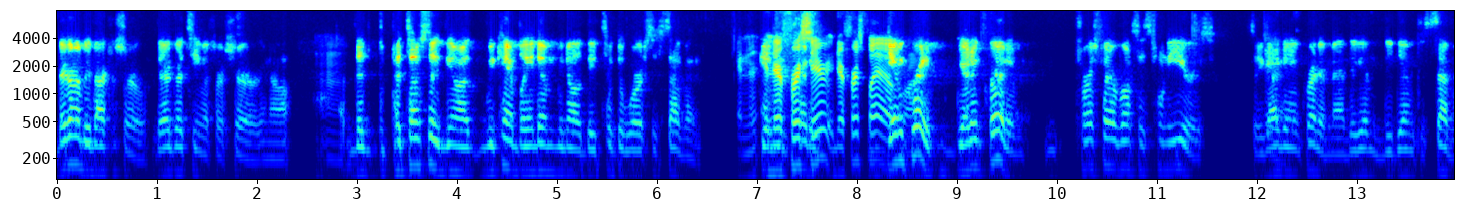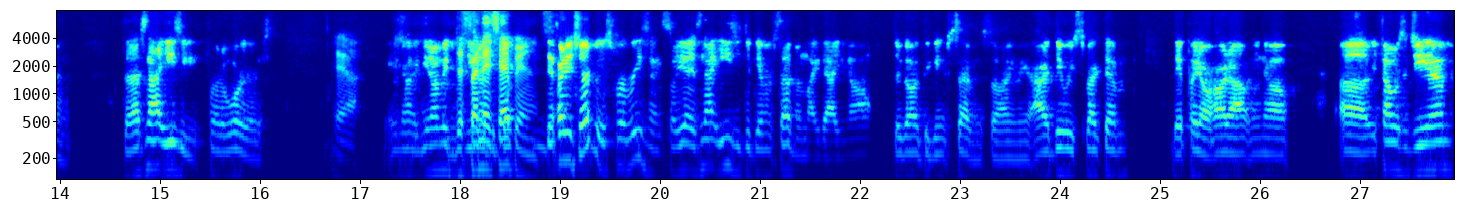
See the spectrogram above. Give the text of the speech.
they're gonna be back for sure. They're a good team for sure. You know, the, the potentially you know we can't blame them. You know they took the worst of seven. And in their them first year their first playoff. Run. credit. Get him credit. First player run since twenty years. So you gotta give him credit, man. They give they give him to seven. So that's not easy for the Warriors. Yeah. You know, you know, I mean? Defending you know, champions. Defending champions for a reason. So yeah, it's not easy to give them seven like that. You know, to go to game seven. So I mean, I do respect them. They played their heart out. You know, uh, if I was a GM,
